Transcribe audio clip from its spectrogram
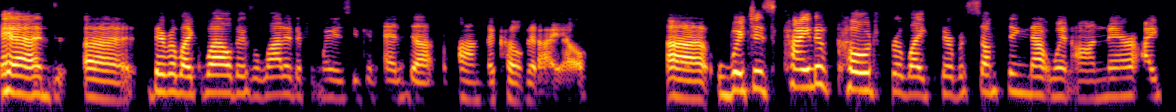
And uh, they were like, well, there's a lot of different ways you can end up on the COVID IL, uh, which is kind of code for like there was something that went on there. I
